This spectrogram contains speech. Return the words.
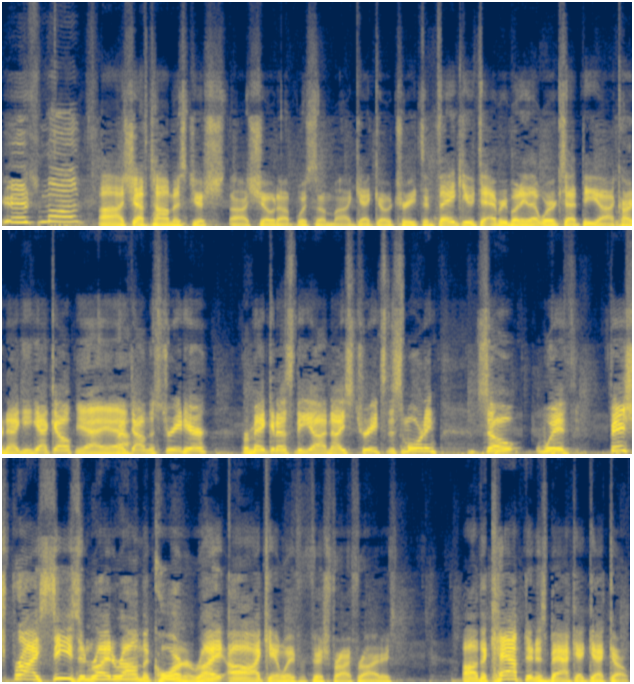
This month. Uh, Chef Thomas just uh, showed up with some uh, Get Go treats, and thank you to everybody that works at the uh, Carnegie Get Go. Yeah, yeah. right down the street here for making us the uh, nice treats this morning. So with fish fry season right around the corner, right? Oh, I can't wait for fish fry Fridays. Uh, the captain is back at Get Go.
